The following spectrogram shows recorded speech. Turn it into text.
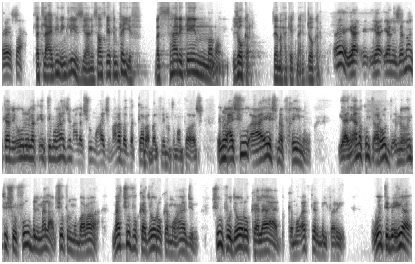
إيه صح. ثلاث لاعبين إنجليز يعني ساوث جيت مكيف بس هاري كين طبعا. جوكر زي ما حكيت نايف جوكر. إيه يع- يع- يعني زمان كانوا يقولوا لك أنت مهاجم على شو مهاجم. أنا بتذكرها ب 2018 إنه على شو على إيش مفخينه يعني أنا كنت أرد إنه أنتم شوفوه بالملعب شوفوا المباراة ما تشوفوا كدوره كمهاجم. شوفوا دوره كلاعب كمؤثر بالفريق. وانت هي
